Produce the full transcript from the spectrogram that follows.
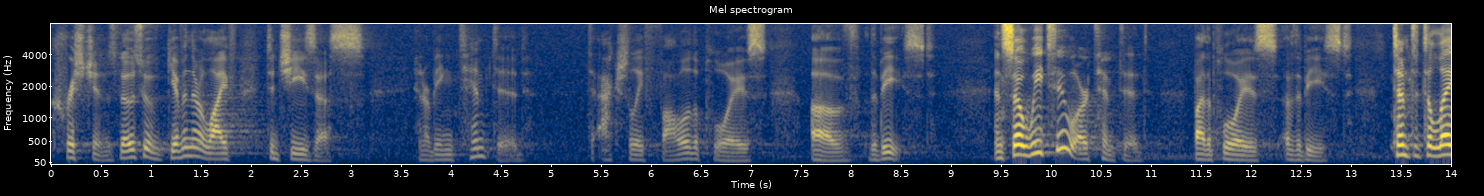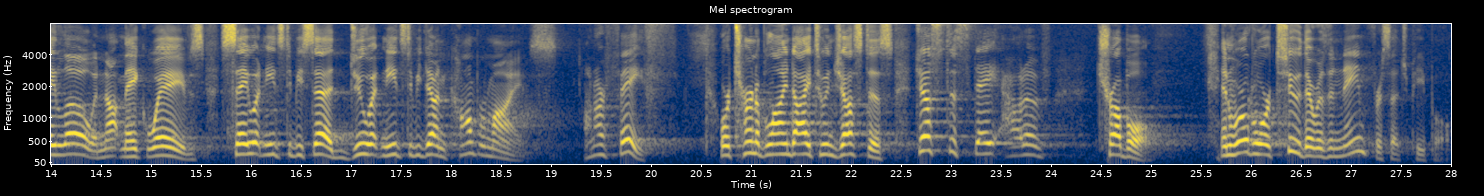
Christians, those who have given their life to Jesus and are being tempted to actually follow the ploys of the beast. And so we too are tempted by the ploys of the beast tempted to lay low and not make waves, say what needs to be said, do what needs to be done, compromise on our faith, or turn a blind eye to injustice just to stay out of trouble. In World War II, there was a name for such people.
